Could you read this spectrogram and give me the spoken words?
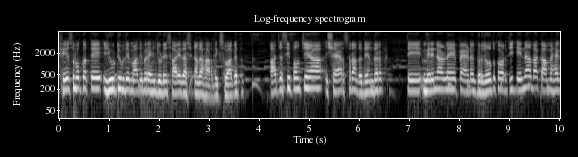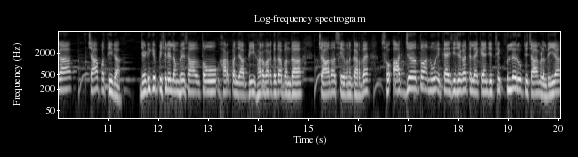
ਫੇਸਬੁੱਕ ਅਤੇ YouTube ਦੇ ਮਾਧਿਅਮ ਰਾਹੀਂ ਜੁੜੇ ਸਾਰੇ ਦਰਸ਼ਕਾਂ ਦਾ ਹਾਰਦਿਕ ਸਵਾਗਤ। ਅੱਜ ਅਸੀਂ ਪਹੁੰਚੇ ਹਾਂ ਸ਼ਹਿਰ ਸਰਹੰਦ ਦੇ ਅੰਦਰ ਤੇ ਮੇਰੇ ਨਾਲ ਨੇ ਭੈਣ ਗੁਰਜੋਤ ਕੌਰ ਜੀ। ਇਹਨਾਂ ਦਾ ਕੰਮ ਹੈਗਾ ਚਾਹ ਪੱਤੀ ਦਾ, ਜਿਹੜੀ ਕਿ ਪਿਛਲੇ ਲੰਬੇ ਸਾਲ ਤੋਂ ਹਰ ਪੰਜਾਬੀ, ਹਰ ਵਰਗ ਦਾ ਬੰਦਾ ਚਾਹ ਦਾ ਸੇਵਨ ਕਰਦਾ ਸੋ ਅੱਜ ਤੁਹਾਨੂੰ ਇੱਕ ਐਸੀ ਜਗ੍ਹਾ ਤੇ ਲੈ ਕੇ ਆਏ ਜਿੱਥੇ ਖੁੱਲੇ ਰੂਪ 'ਚ ਚਾਹ ਮਿਲਦੀ ਆ।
